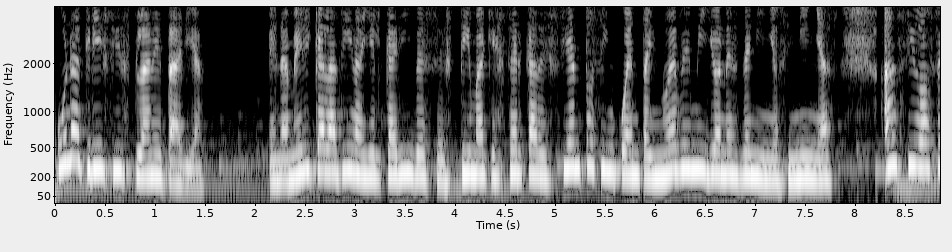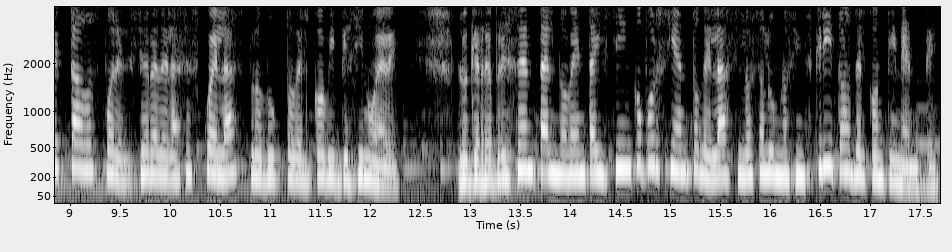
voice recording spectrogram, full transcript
Una crisis planetaria. En América Latina y el Caribe se estima que cerca de 159 millones de niños y niñas han sido afectados por el cierre de las escuelas producto del COVID-19, lo que representa el 95% de las y los alumnos inscritos del continente.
